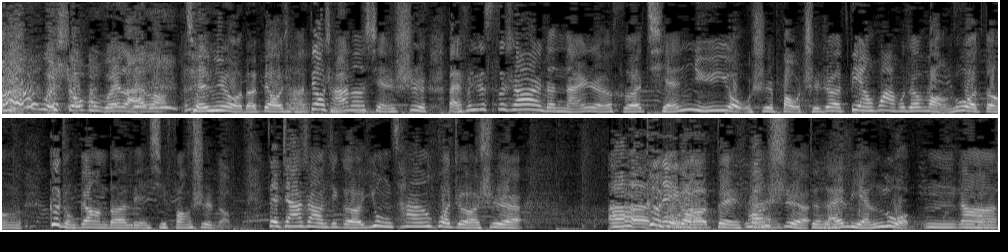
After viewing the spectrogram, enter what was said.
我收不回来了。前女友的调查，嗯调查呢显示百分之四十二的男人和前女友是保持着电话或者网络等各种各样的联系方式的，再加上这个用餐或者是。啊，各种那个的对方式对。来联络，嗯，那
